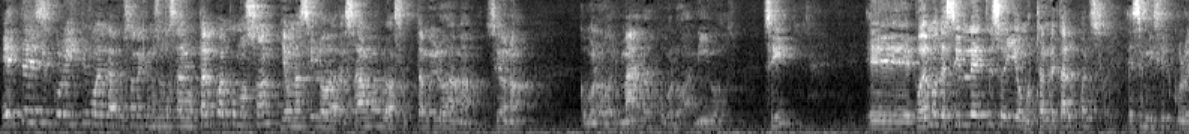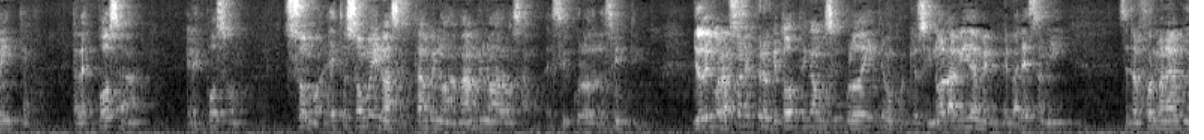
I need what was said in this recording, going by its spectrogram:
Este círculo íntimo es la persona que nosotros sabemos tal cual como son y aún así los abrazamos, los aceptamos y los amamos, ¿sí o no? Como los hermanos, como los amigos, ¿sí? Eh, podemos decirle, este soy yo, mostrarme tal cual soy. Ese es mi círculo íntimo. Está la esposa, el esposo, somos, estos somos y nos aceptamos y nos amamos y nos abrazamos. El círculo de los íntimos. Yo de corazón espero que todos tengamos un círculo de íntimos, porque si no la vida me, parece a mí se transforma en algo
